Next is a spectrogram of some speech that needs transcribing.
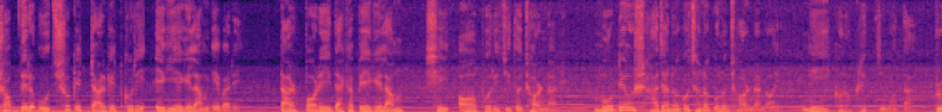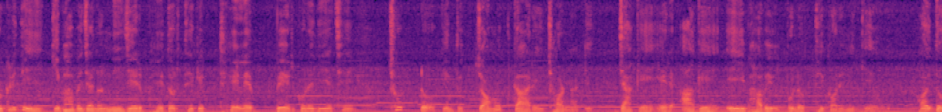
শব্দের উৎসকে টার্গেট করে এগিয়ে গেলাম এবারে। তারপরেই দেখা পেয়ে গেলাম সেই অপরিচিত ঝর্ণার। মোটেও সাজানো গোছানো কোনো ঝর্ণা নয়, নেই কোনো কৃত্রিমতা। প্রকৃতি কীভাবে যেন নিজের ভেতর থেকে ঠেলে বের করে দিয়েছে ছোট্ট কিন্তু চমৎকার এই ঝর্ণাটি। যাকে এর আগে এইভাবে উপলব্ধি করেনি কেউ। হয়তো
